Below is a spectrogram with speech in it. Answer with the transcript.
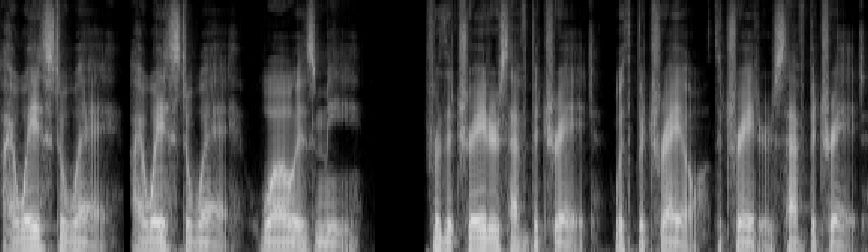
I waste away, I waste away, woe is me. For the traitors have betrayed, with betrayal the traitors have betrayed.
